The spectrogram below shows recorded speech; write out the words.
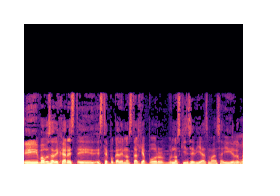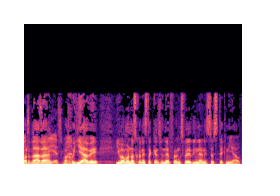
Eh, vamos a dejar este, esta época de nostalgia por unos 15 días más, ahí Unos guardada, 15 días bajo más. llave. Y vámonos con esta canción de Frank Ferdinand, esto es Take Me Out.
